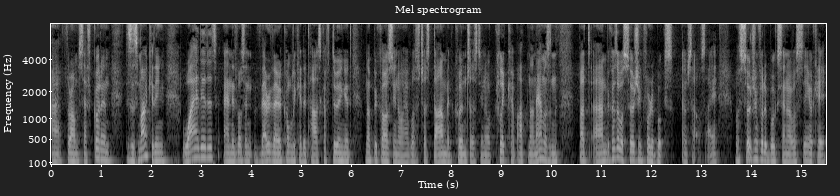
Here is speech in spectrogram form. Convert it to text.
uh, from Seth Godin. This is marketing. Why I did it, and it was a very very complicated task of doing it. Not because you know I was just dumb and couldn't just you know click a button on Amazon, but um, because I was searching for the books themselves. I was searching for the books and I was seeing okay,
